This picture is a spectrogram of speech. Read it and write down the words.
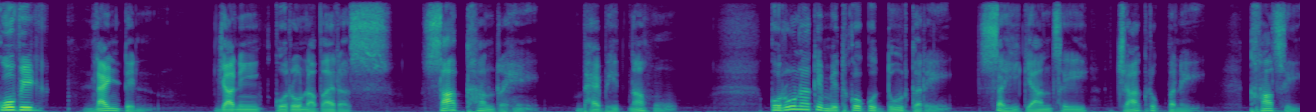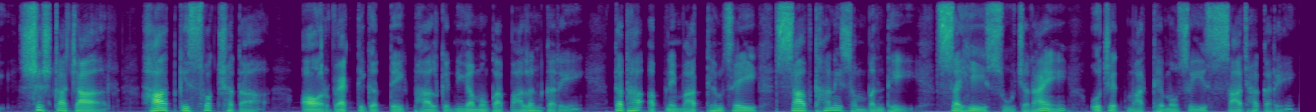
Covid 19 यानी corona virus, सावधान रहें, भयभीत ना हो। कोरोना के मिथकों को दूर करें, सही ज्ञान से जागरूक बने, खांसी, शिष्टाचार, हाथ की स्वच्छता और व्यक्तिगत देखभाल के नियमों का पालन करें तथा अपने माध्यम से सावधानी संबंधी सही सूचनाएँ उचित माध्यमों से साझा करें।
